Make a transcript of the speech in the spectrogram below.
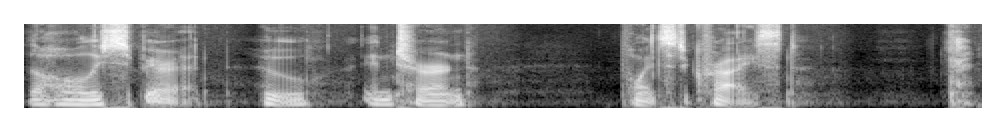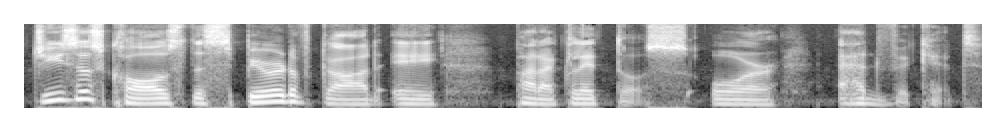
the Holy Spirit, who in turn points to Christ. Jesus calls the Spirit of God a parakletos, or advocate.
